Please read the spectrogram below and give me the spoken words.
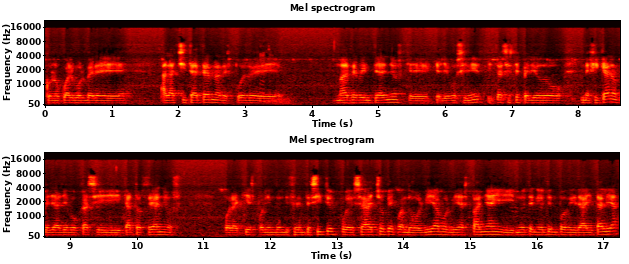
con lo cual volveré a la Chita Eterna después de más de 20 años que, llevo sin ir. Quizás este periodo mexicano, que ya llevo casi 14 años por aquí exponiendo en diferentes sitios, pues ha hecho que cuando volvía, volvía a España y no he tenido tiempo de ir a Italia.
